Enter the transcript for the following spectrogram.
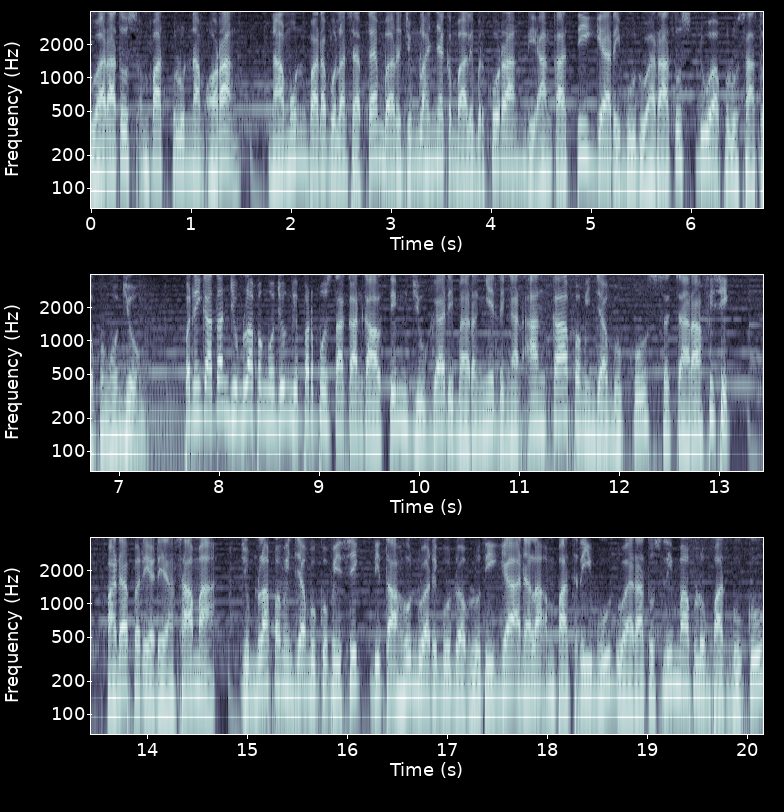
4.246 orang. Namun pada bulan September jumlahnya kembali berkurang di angka 3.221 pengunjung. Peningkatan jumlah pengunjung di perpustakaan Kaltim juga dibarengi dengan angka peminjam buku secara fisik. Pada periode yang sama, jumlah peminjam buku fisik di tahun 2023 adalah 4.254 buku,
